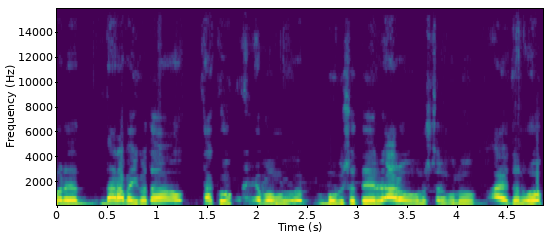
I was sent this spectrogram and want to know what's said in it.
মানে ধারাবাহিকতা থাকুক এবং ভবিষ্যতের আরও অনুষ্ঠানগুলো আয়োজন হোক।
